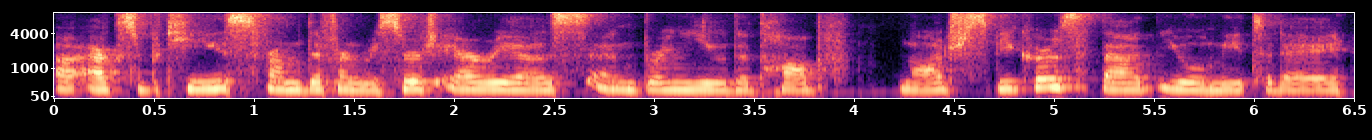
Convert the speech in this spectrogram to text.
uh, expertise from different research areas and bring you the top notch speakers that you will meet today.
